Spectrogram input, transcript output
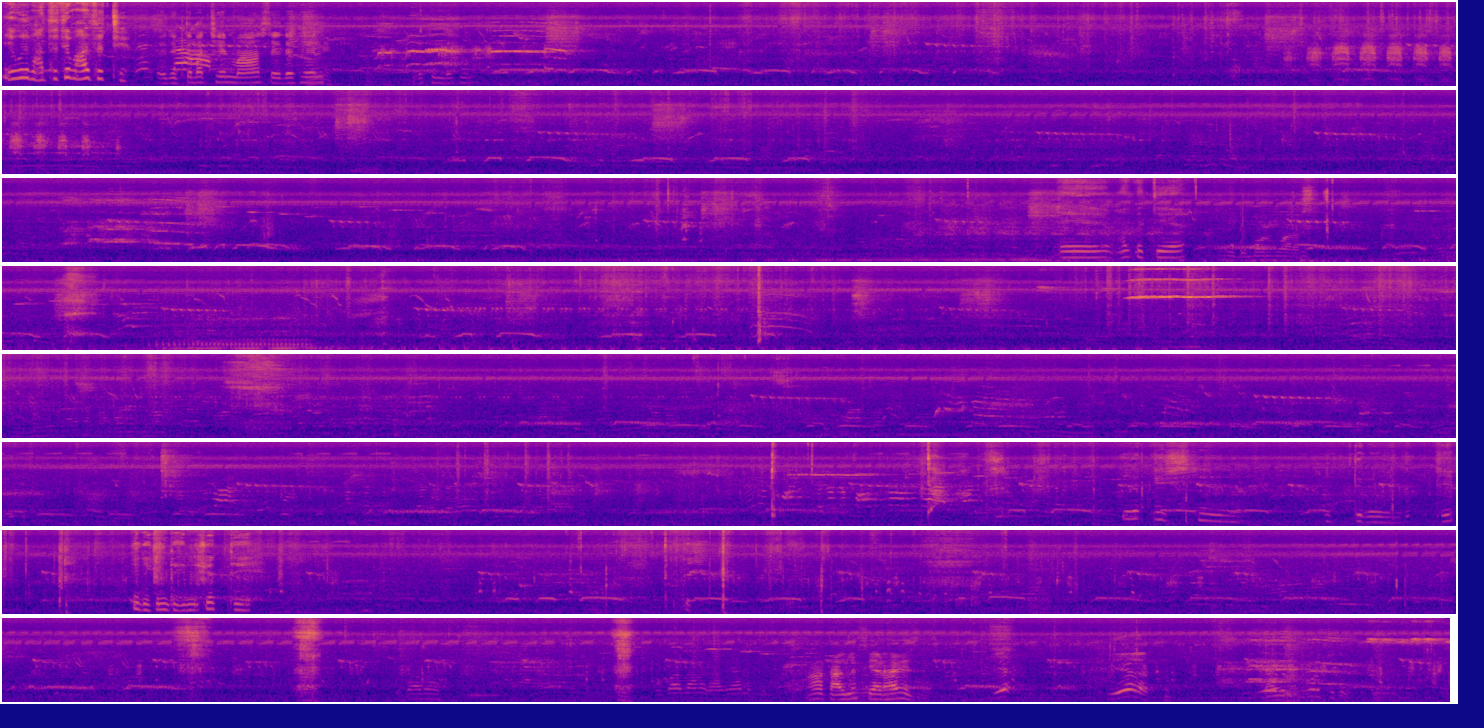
এগুলি মাছ হচ্ছে মাছ হচ্ছে এই দেখতে পাচ্ছেন মাছ এই দেখেন দেখুন দেখুন এ মাছ হচ্ছে এই যে বড় মাছ এই দেখুন দেখুন সত্যি হ্যাঁ তাহলে শেয়ার হয়ে গেছে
